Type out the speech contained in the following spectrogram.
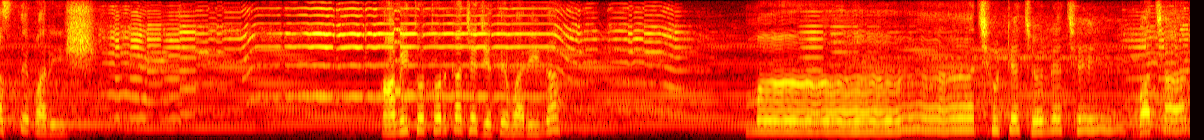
আসতে পারিস, আমি তো তোর কাছে যেতে পারি না। মা ছুটে চলেছে বাছার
